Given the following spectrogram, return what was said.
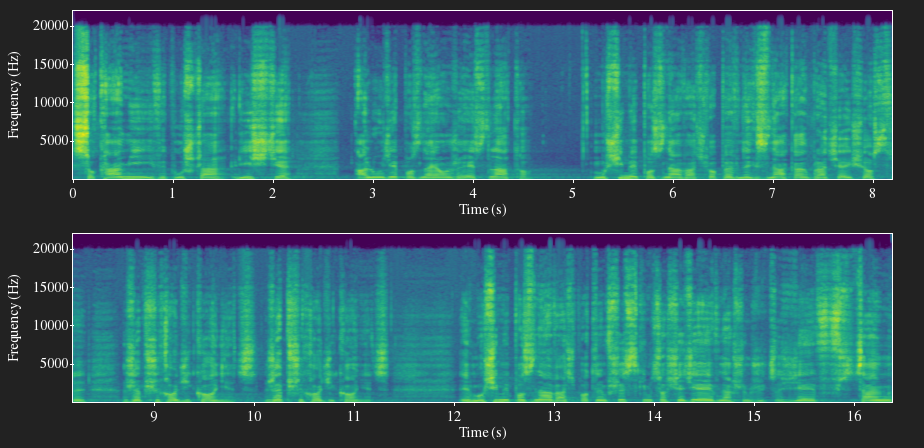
sokami i wypuszcza liście, a ludzie poznają, że jest lato. Musimy poznawać po pewnych znakach, bracia i siostry, że przychodzi koniec, że przychodzi koniec. Musimy poznawać po tym wszystkim, co się dzieje w naszym życiu, co się dzieje w całym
